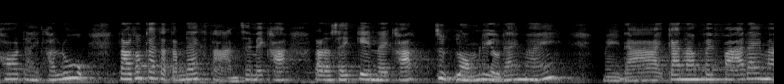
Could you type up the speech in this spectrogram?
ข้อใดคะลูก เราต้องการจัดจำแนกสารใช่ไหมคะ เราจะใช้เกณฑ์อะไรคะ จุดหลอมเหลวได้ไหม ไม่ได้ การนำไฟฟ้าได้ไหม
